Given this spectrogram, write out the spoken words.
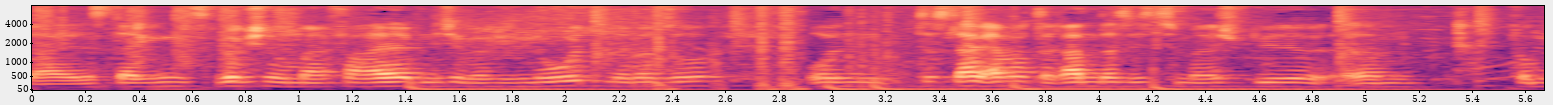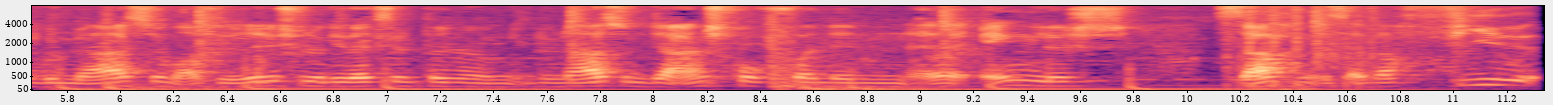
weil es, da ging es wirklich nur um mein Verhalten, nicht um irgendwelche Noten oder so. Und das lag einfach daran, dass ich zum Beispiel ähm, vom Gymnasium auf die Regelschule gewechselt bin und im Gymnasium der Anspruch von den äh, Englisch Sachen ist einfach viel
